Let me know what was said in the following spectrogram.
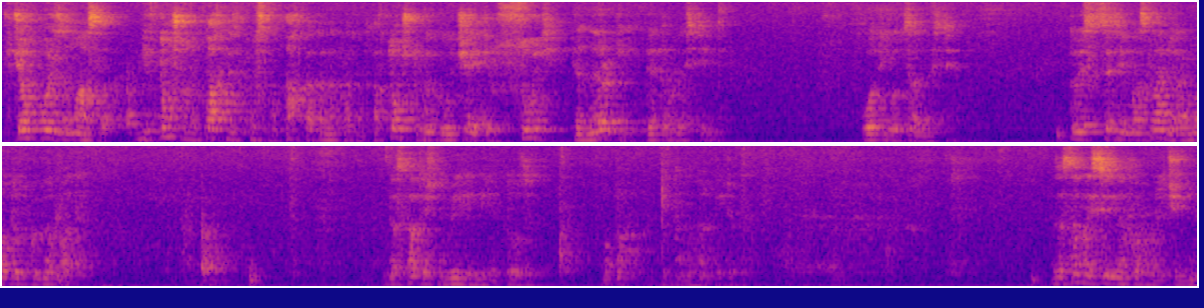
В чем польза масла? Не в том, что оно пахнет вкусно, ах, как оно пахнет, а в том, что вы получаете суть энергии этого растения. Вот его ценности. То есть с этими маслами работают гомеопаты. Достаточно мили-мили дозы. Опа, и там энергия идет. За самая сильная форма лечения.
